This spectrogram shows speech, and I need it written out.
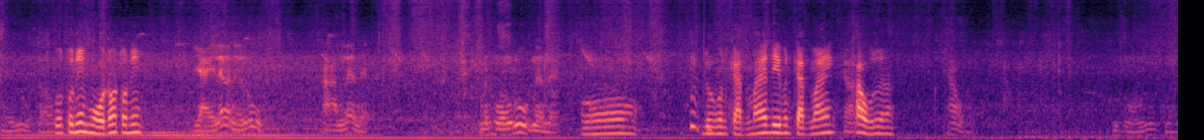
ในลูกเขาตัวตัวนี้โหดเนาะตัวนี้ ใหญ่แล้วเนี่ยลูก ทานแล้วเนี่ยมันห่วงลูกนั่นน่ะโอ้ดูมันกัดไม้ดีมันกัดไม้ครับ เข้าด้วยนะเข้ามันห่วงลูกมัน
